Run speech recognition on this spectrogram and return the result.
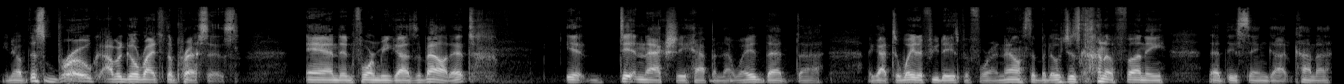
you know if this broke, I would go right to the presses and inform you guys about it it didn't actually happen that way. That uh, I got to wait a few days before I announced it, but it was just kind of funny that this thing got kind of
